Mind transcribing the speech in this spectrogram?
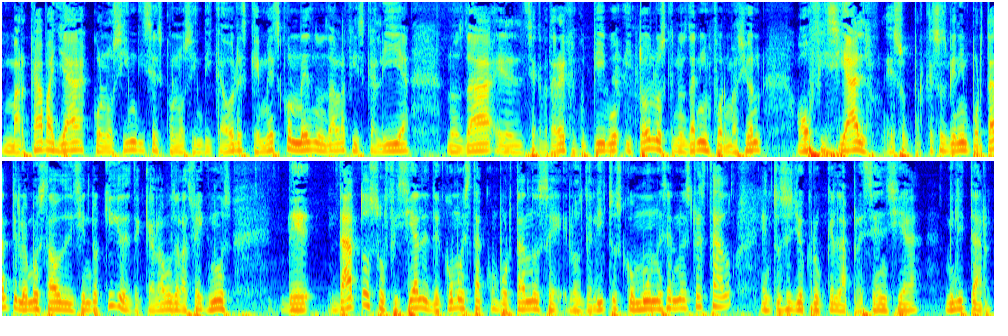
marcaba ya con los índices, con los indicadores que mes con mes nos da la Fiscalía, nos da el Secretario Ejecutivo y todos los que nos dan información oficial, eso porque eso es bien importante y lo hemos estado diciendo aquí desde que hablamos de las fake news, de datos oficiales de cómo está comportándose los delitos comunes en nuestro estado, entonces yo creo que la presencia militar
